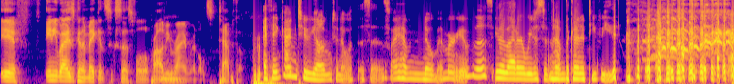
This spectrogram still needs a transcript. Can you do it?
if anybody's gonna make it successful, it'll probably be Ryan Reynolds. Tabitha. I think I'm too young to know what this is. I have no memory of this. Either that or we just didn't have the kind of TV.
